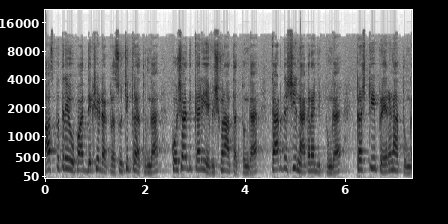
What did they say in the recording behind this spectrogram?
ಆಸ್ಪತ್ರೆಯ ಉಪಾಧ್ಯಕ್ಷೆ ಡಾಕ್ಟರ್ ಸುಚಿತ್ರಾ ತುಂಗ, ಕೋಶಾಧಿಕಾರಿ ವಿಶ್ವನಾಥ ತುಂಗ, ಕಾರ್ಯದರ್ಶಿ ನಾಗರಾಜ್ ತುಂಗ, ಟ್ರಸ್ಟಿ ಪ್ರೇರಣಾ ತುಂಗ,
